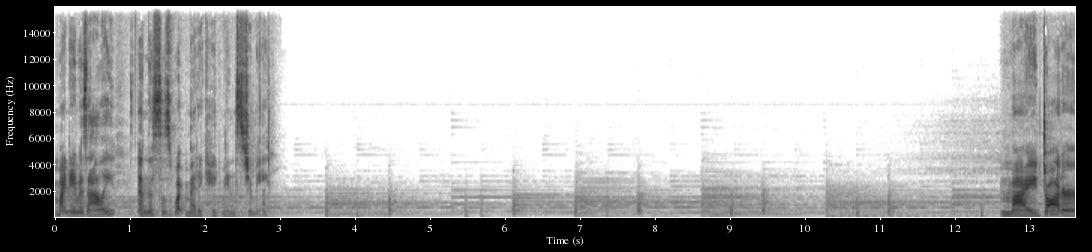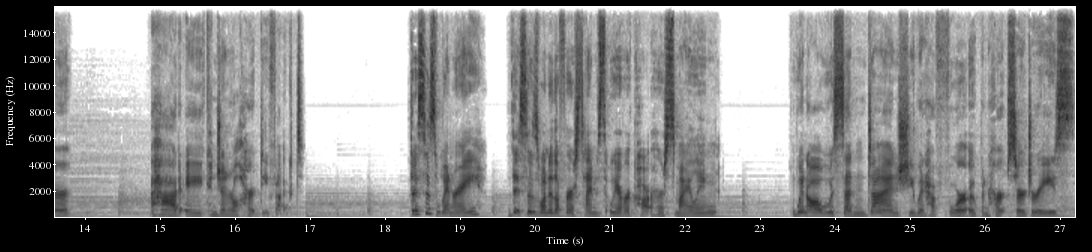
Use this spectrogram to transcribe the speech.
My name is Ally, and this is what Medicaid means to me. My daughter had a congenital heart defect. This is Wynrie. This is one of the first times that we ever caught her smiling. When all was said and done, she would have four open heart surgeries.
